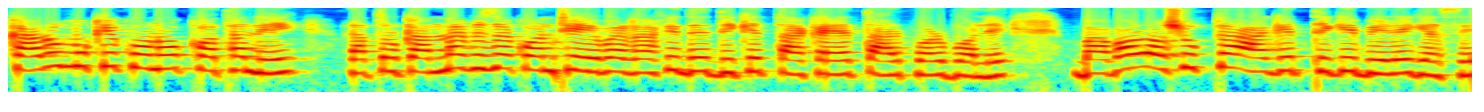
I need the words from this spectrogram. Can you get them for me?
কারও মুখে কোনো কথা নেই। রাতুল কান্না ভেজা কণ্ঠে এবার রাফিদের দিকে তাকায়, তারপর বলে, বাবার অসুখটা আগের থেকে বেড়ে গেছে।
